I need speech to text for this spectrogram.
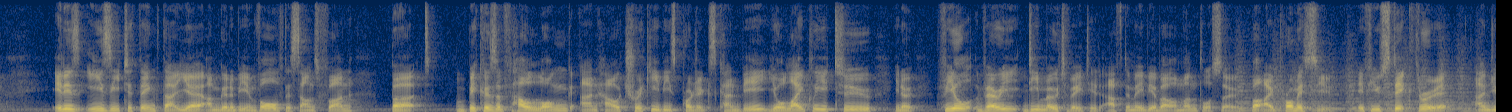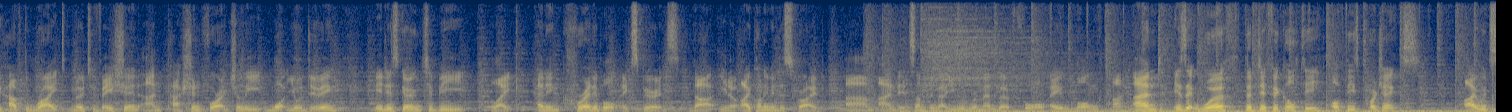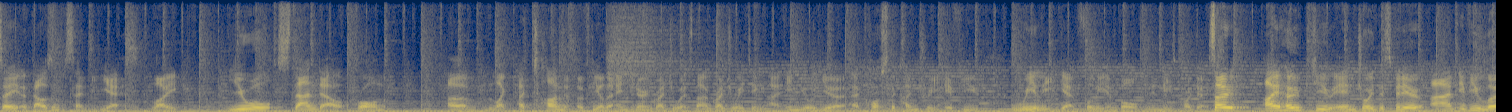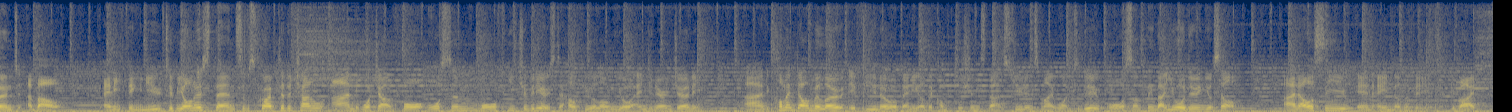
it is easy to think that, yeah, I'm gonna be involved, this sounds fun, but because of how long and how tricky these projects can be, you're likely to, you know, feel very demotivated after maybe about a month or so. But I promise you, if you stick through it and you have the right motivation and passion for actually what you're doing, it is going to be like an incredible experience that you know I can't even describe um, and it's something that you would remember for a long time. And is it worth the difficulty of these projects? I would say a thousand percent yes. Like you will stand out from uh, like a ton of the other engineering graduates that are graduating uh, in your year across the country if you really get fully involved in these projects. So I hope you enjoyed this video and if you learned about anything new to be honest then subscribe to the channel and watch out for awesome more future videos to help you along your engineering journey. And comment down below if you know of any other competitions that students might want to do or something that you're doing yourself. And I'll see you in another video. Goodbye.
